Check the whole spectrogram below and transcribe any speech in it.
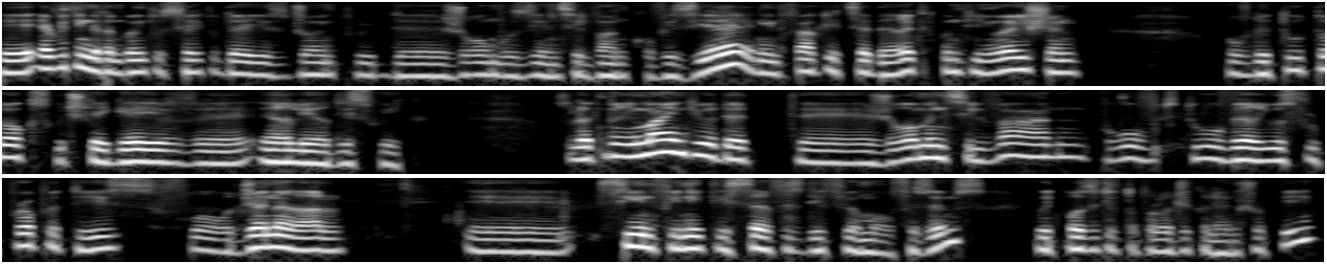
Uh, everything that I'm going to say today is joint with uh, Jérôme Buzzi and Sylvain Crovisier. And in fact, it's a direct continuation of the two talks which they gave uh, earlier this week. So let me remind you that uh, Jerome and Sylvain proved two very useful properties for general uh, C-infinity surface diffeomorphisms with positive topological entropy.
